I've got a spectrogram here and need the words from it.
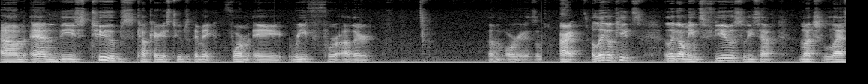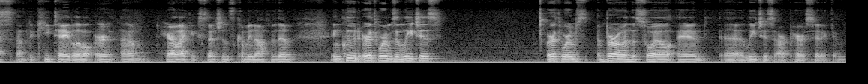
Um, and these tubes, calcareous tubes that they make, form a reef for other um, organisms. All right, oligochaetes. Oligo means few, so these have much less of the chaetae, little earth um, hair-like extensions coming off of them. Include earthworms and leeches. Earthworms burrow in the soil, and uh, leeches are parasitic and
